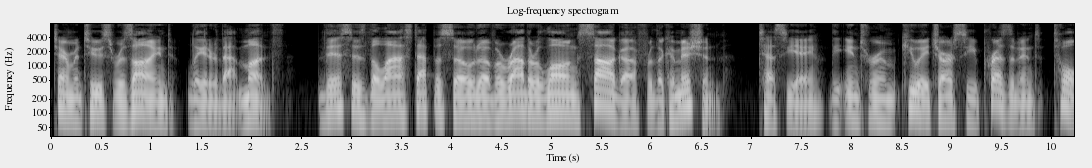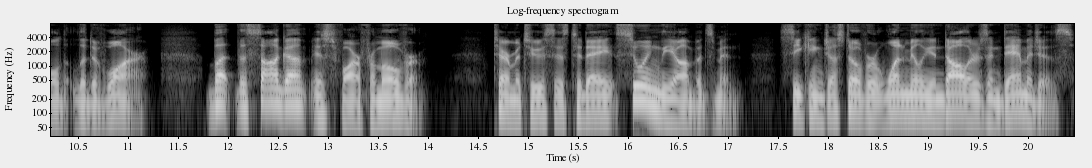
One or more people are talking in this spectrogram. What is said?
Thermitus resigned later that month. This is the last episode of a rather long saga for the Commission, Tessier, the interim QHRC president, told Le Devoir. But the saga is far from over. Thermitus is today suing the Ombudsman, seeking just over $1 million in damages.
